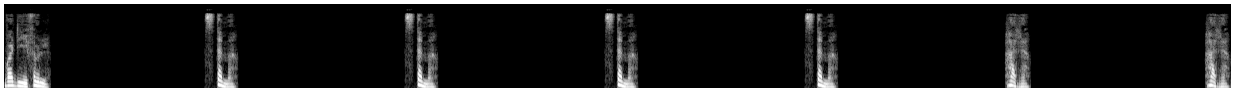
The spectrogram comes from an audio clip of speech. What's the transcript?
Verdifull. Stemme. Stemme. Stemme. Stemme. Herre. Herre.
